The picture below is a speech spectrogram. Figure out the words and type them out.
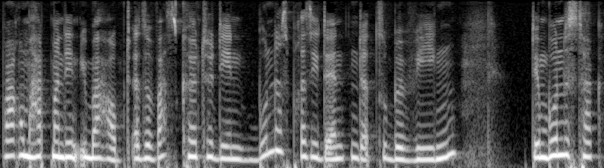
warum hat man den überhaupt? Also was könnte den Bundespräsidenten dazu bewegen, den Bundestag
